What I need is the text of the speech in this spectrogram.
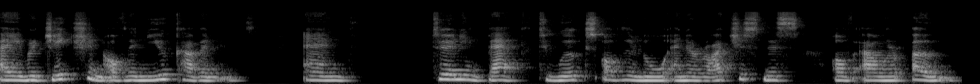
a rejection of the new covenant and turning back to works of the law and a righteousness of our own.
